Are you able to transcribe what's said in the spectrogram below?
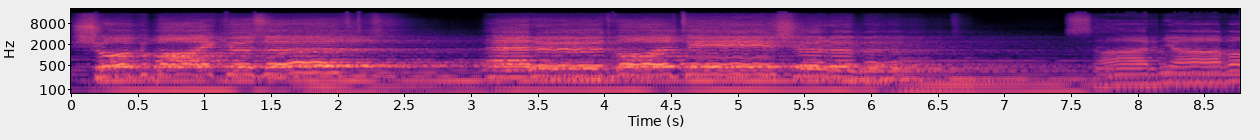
Sok baj között erőd volt és örömöd, Szárnyával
